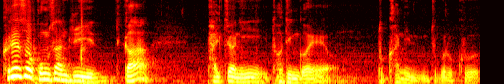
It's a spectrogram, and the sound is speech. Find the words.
그래서 공산주의가 발전이 더딘 거예요. 북한인도 그렇고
